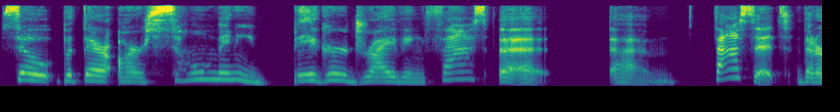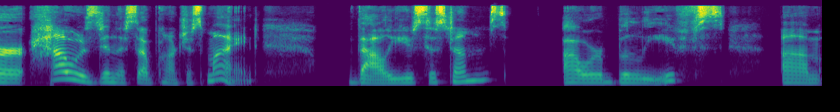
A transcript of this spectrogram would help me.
So, but there are so many bigger driving fast uh, um, facets that are housed in the subconscious mind value systems, our beliefs, um,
